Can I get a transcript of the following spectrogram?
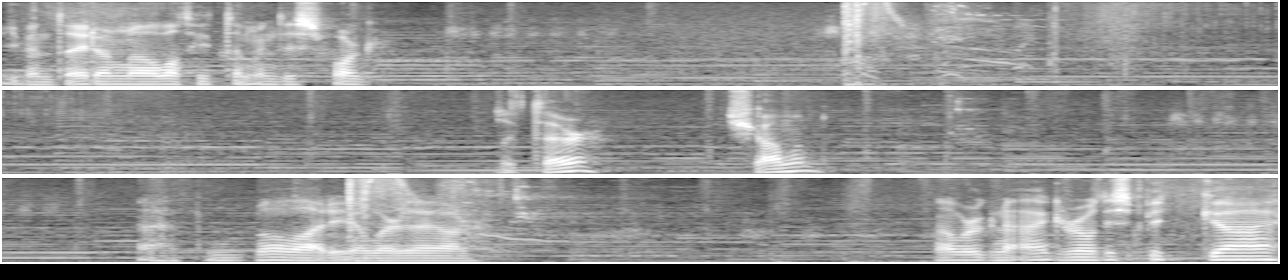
Even they don't know what hit them in this fog. There? Shaman? I have no idea where they are. Now we're gonna aggro this big guy.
